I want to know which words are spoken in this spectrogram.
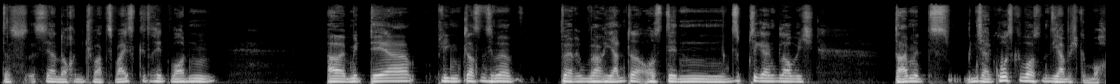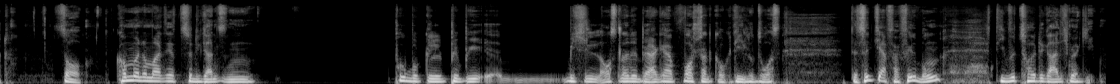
Das ist ja noch in Schwarz-Weiß gedreht worden. Aber mit der fliegende Klassenzimmer Variante aus den 70ern, glaube ich, damit bin ich halt groß geworden und die habe ich gemocht. So, kommen wir nochmal jetzt zu die ganzen Pubuckel, Pippi, äh, Michel aus Lönneberger, Vorstadt Krokodil und sowas. Das sind ja Verfilmungen, die wird es heute gar nicht mehr geben.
